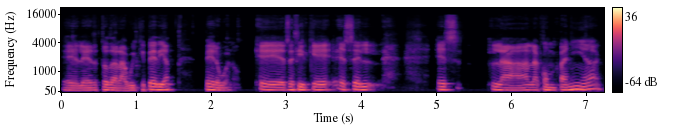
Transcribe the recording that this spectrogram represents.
eh, leer toda la Wikipedia, pero bueno, es decir, que es el es la, compañía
